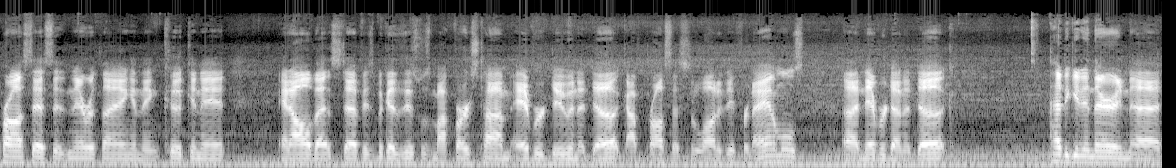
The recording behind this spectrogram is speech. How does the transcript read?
process it and everything, and then cooking it and all that stuff is because this was my first time ever doing a duck. I've processed a lot of different animals, uh, never done a duck. Had to get in there and uh,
